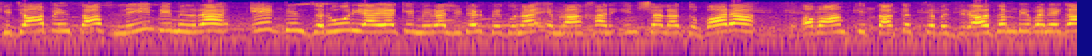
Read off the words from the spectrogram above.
कि जहाँ पे इंसाफ नहीं भी मिल रहा है एक दिन ज़रूर ही आया कि मेरा लीडर बेगुनाह इमरान खान इंशाल्लाह दोबारा आवाम की ताकत से वजी अजम भी बनेगा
